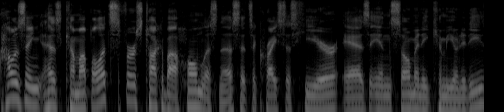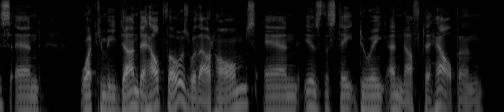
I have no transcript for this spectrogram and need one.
housing has come up. Well, let's first talk about homelessness. It's a crisis here, as in so many communities, and what can be done to help those without homes, and is the state doing enough to help? And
